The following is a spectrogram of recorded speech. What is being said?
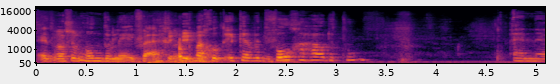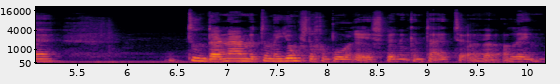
het was een hondenleven eigenlijk. Maar goed, ik heb het volgehouden toen. En eh, toen daarna, met, toen mijn jongste geboren is, ben ik een tijd eh, alleen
